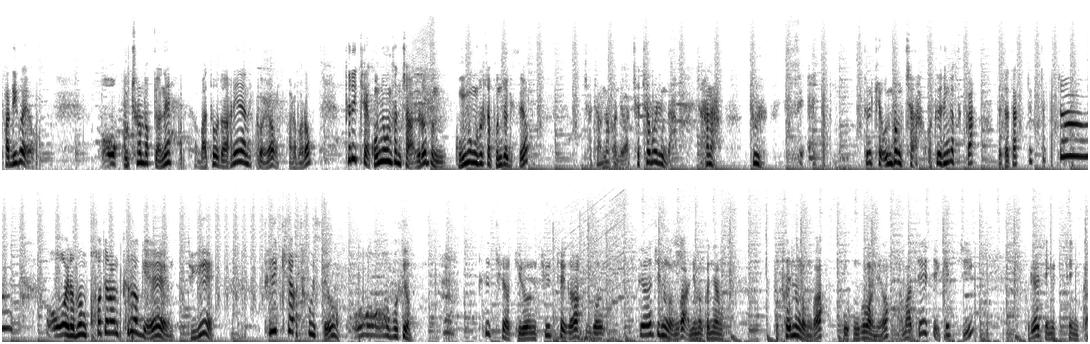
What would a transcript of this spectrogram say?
바로 이거예요. 오, 9,000원밖에 안 해? 마트보다 할인할 거예요. 바로바로. 트리케 공룡선차. 여러분, 공룡선차 본 적 있어요? 자, 장난감 내가 보여준다. 자, 하나, 둘, 셋. 트리케 운송차. 어떻게 생겼을까? 짜자작, 짝짝짝. 오, 여러분, 커다란 트럭에 뒤에 트리키라가 타고 있어요. 오, 보세요. 트리키라 기론 틸테가 이거 떼어지는 건가? 아니면 그냥 붙어 있는 건가? 되게 궁금하네요. 아마 뗄 수 있겠지? 그래야 재밌을 테니까.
